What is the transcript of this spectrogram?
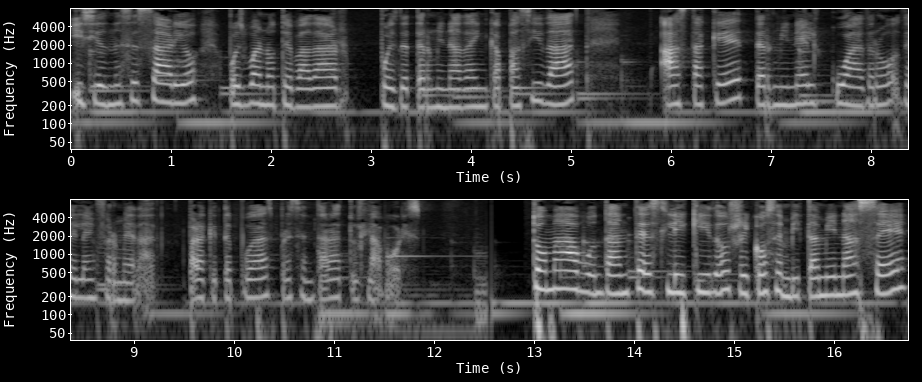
y si es necesario pues bueno te va a dar pues determinada incapacidad hasta que termine el cuadro de la enfermedad para que te puedas presentar a tus labores. Toma abundantes líquidos ricos en vitamina C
